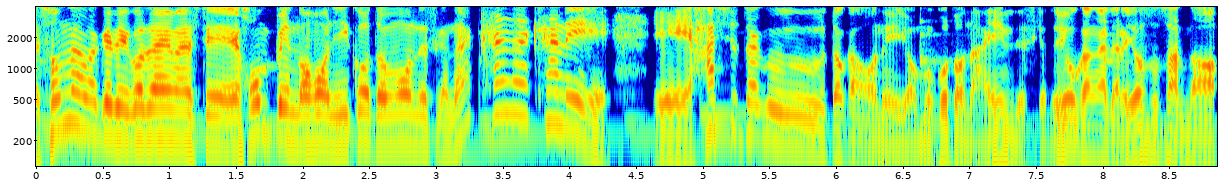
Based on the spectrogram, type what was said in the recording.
ー、そんなわけでございまして、本編の方に行こうと思うんですが、なかなかね、えー、ハッシュタグとかをね、読むことないんですけど、よう考えたら、よそさんの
